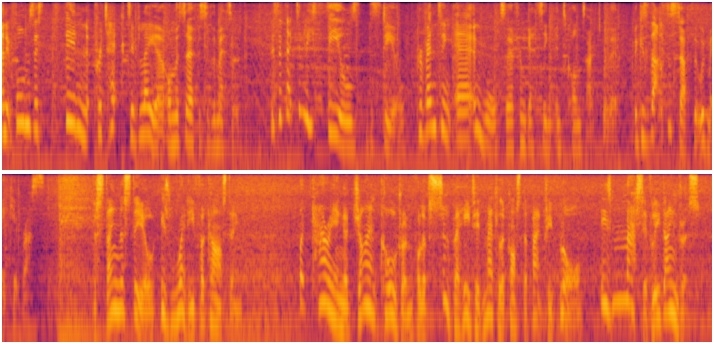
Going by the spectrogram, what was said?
and it forms this thin protective layer on the surface of the metal. This effectively seals the steel, preventing air and water from getting into contact with it, because that's the stuff that would make it rust. The stainless steel is ready for casting. But carrying a giant cauldron full of superheated metal across the factory floor is massively dangerous,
